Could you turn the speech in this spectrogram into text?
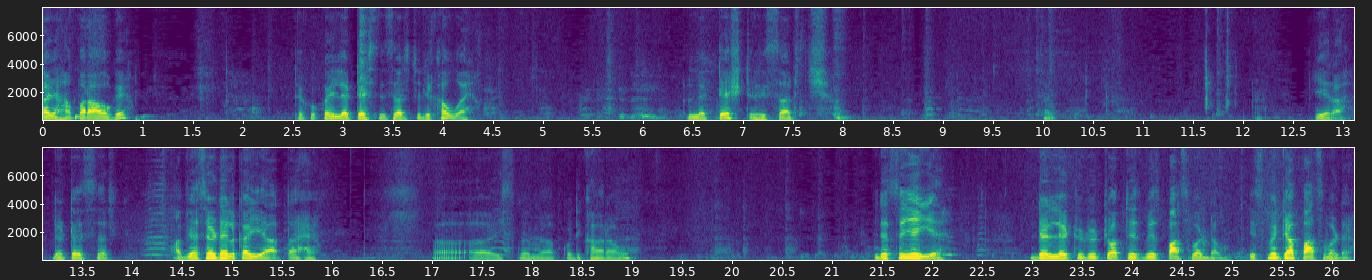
यहाँ पर आओगे। देखो कहीं लेटेस्ट रिसर्च लिखा हुआ है। लेटेस्ट रिसर्च ये रहा लेटेस्ट रिसर्च अब जैसे डेल का ये आता है। इसमें मैं आपको दिखा रहा हूँ। जैसे यही है। डेल लेटीट्यूड चौंतीस बीस पासवर्ड डम इसमें क्या पासवर्ड है?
